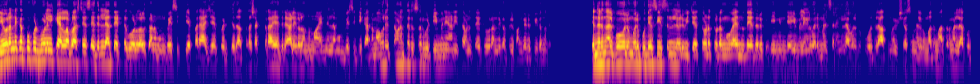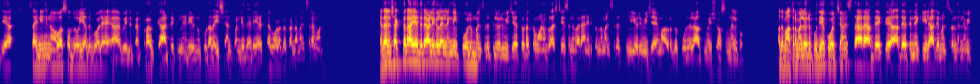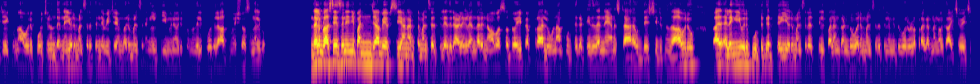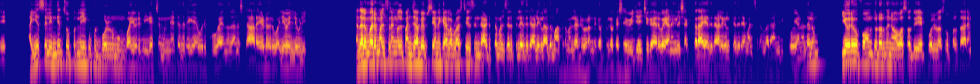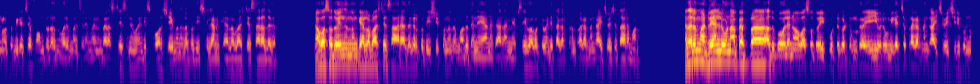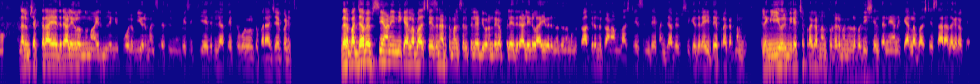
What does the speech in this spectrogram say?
Durand cup ഫുട്ബോളിൽ Kerala Blasters എതിരില്ലാത്ത എട്ട് ഗോളുകൾക്കാണ് മുംബൈ സിറ്റിയെ പരാജയപ്പെടുത്തിയത്. അത്ര ശക്തരായ എതിരാളികളൊന്നും ആയിരുന്നില്ല മുംബൈ സിറ്റി. കാരണം അവർ ഇത്തവണത്തെ റിസർവ് ടീമിനെയാണ് ഇത്തവണത്തെ ഡ്യൂറന്റ് കപ്പിൽ പങ്കെടുപ്പിക്കുന്നത്. എന്നിരുന്നാൽ പോലും ഒരു പുതിയ സീസണിൽ ഒരു വിജയത്തോടെ തുടങ്ങുക എന്നത് ഏതൊരു ടീമിന്റെയും അല്ലെങ്കിൽ വരും മത്സരങ്ങളിൽ അവർക്ക് കൂടുതൽ ആത്മവിശ്വാസം നൽകും. അത് മാത്രമല്ല പുതിയ സൈനിങ് നോവ സൊദോയി അതുപോലെ പിന്നെ പെപ്രൊക്കെ ആട്രിക്ക് നേടിയിരുന്നു. കൂടാതെ ഇഷാൻ പണ്ഡിതയുടെ ഇരട്ട ഗോളൊക്കെ കണ്ട മത്സരമാണ്. ഏതായാലും ശക്തരായ എതിരാളികൾ അല്ലെങ്കിൽ പോലും മത്സരത്തിൽ ഒരു വിജയത്തുടക്കമാണ് ബ്ലാസ്റ്റേഴ്സിന് വരാനിരിക്കുന്ന മത്സരത്തിൽ ഈ ഒരു വിജയം അവർക്ക് കൂടുതൽ ആത്മവിശ്വാസം നൽകും. അതുമാത്രമല്ല ഒരു പുതിയ കോച്ചാണ് സ്റ്റാർ അദ്ദേഹം അദ്ദേഹത്തിന്റെ കീഴിൽ ആദ്യ മത്സരം തന്നെ വിജയിക്കുന്ന ആ ഒരു കോച്ചിനും തന്നെ ഈ ഒരു മത്സരത്തിന്റെ വിജയം വരും മത്സരങ്ങളിൽ ടീമിനെ ഒരുക്കുന്നതിൽ കൂടുതൽ ആത്മവിശ്വാസം നൽകും. എന്തായാലും ബ്ലാസ്റ്റേഴ്സിന് ഇനി പഞ്ചാബ് എഫ് സി ആണ് അടുത്ത മത്സരത്തിലെ എതിരാളികൾ. എന്തായാലും നോവസോദോയി പെപ്ര ലൂണ കൂട്ടുകെട്ട് ഇത് തന്നെയാണ് സ്റ്റാർ ഉദ്ദേശിച്ചിരുന്നത്. ആ ഒരു അല്ലെങ്കിൽ ഈ ഒരു കൂട്ടുകെട്ട് ഈ ഒരു മത്സരത്തിൽ ഫലം കണ്ടു. വരും മത്സരത്തിലും ഇതുപോലുള്ള പ്രകടനങ്ങൾ കാഴ്ചവെച്ച് I S L Indian super league ഫുട്ബോളിന് മുമ്പായി ഒരു മികച്ച മുന്നേറ്റ നിരയെ ഒരുക്കുക എന്നതാണ് സ്റ്റാറയുടെ ഒരു വലിയ വെല്ലുവിളി. എന്തായാലും വരും മത്സരങ്ങളിൽ പഞ്ചാബ് എഫ് സിയാണ് കേരള ബ്ലാസ്റ്റേഴ്സിന്റെ അടുത്ത മത്സരത്തിലെ എതിരാളികൾ. അത് മാത്രമല്ല ഡ്യൂറന്റ് കപ്പിലൊക്കെ വിജയിച്ചു കയറുകയാണെങ്കിൽ ശക്തരായ എതിരാളികൾക്കെതിരെ മത്സരം വരാനിരിക്കുകയാണ്. എന്തായാലും ഈ ഒരു ഫോം തുടർന്ന് നോവസോദുയെ പോലുള്ള സൂപ്പർ താരങ്ങളൊക്കെ മികച്ച ഫോം തുടർന്ന് വരും മത്സരങ്ങളിൽ ബ്ലാസ്റ്റേഴ്സിന് വേണ്ടി സ്കോർ ചെയ്യുമെന്നുള്ള പ്രതീക്ഷയിലാണ് കേരള ബ്ലാസ്റ്റേഴ്സ് ആരാധകർ. നോവസോദോയിൽ നിന്നും കേരള ബ്ലാസ്റ്റേഴ്സ് ആരാധകർ പ്രതീക്ഷിക്കുന്നതും അത് തന്നെയാണ്. കാരണം എഫ് സി ഗോവയ്ക്ക് വേണ്ടി തകർപ്പൻ പ്രകടനം കാഴ്ചവെച്ച താരമാണ്. എന്നാലും അഡ്രിയാൻ ലൂണ പെപ്ര അതുപോലെ നോവാസോദോയി കൂട്ടുകെട്ടും ഈ ഒരു മികച്ച പ്രകടനം കാഴ്ചവെച്ചിരിക്കുന്നു. എന്നാലും ശക്തരായ എതിരാളികളൊന്നും ആയിരുന്നില്ലെങ്കിൽ പോലും ഈ ഒരു മത്സരത്തിൽ മുംബൈ സിറ്റിയെ എതിരില്ലാത്ത എട്ട് ഗോളുകൾക്ക് പരാജയപ്പെടുത്തി. എന്തായാലും പഞ്ചാബ് എഫ് സി ആണ് ഇനി കേരള ബ്ലാസ്റ്റേഴ്സിന് അടുത്ത മത്സരത്തിലെ ഡ്യൂറന്റ് കപ്പിലെ എതിരാളികളായി വരുന്നത്. നമുക്ക് കാത്തിരുന്ന് കാണാം ബ്ലാസ്റ്റേഴ്സിന്റെ പഞ്ചാബ് എഫ് സിക്കെതിരെ ഇതേ പ്രകടനം അല്ലെങ്കിൽ ഈ ഒരു മികച്ച പ്രകടനം തുടരുമെന്നുള്ള പ്രതീക്ഷയിൽ തന്നെയാണ് കേരള ബ്ലാസ്റ്റേഴ്സ് ആരാധകരൊക്കെ.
